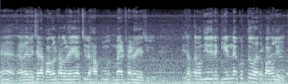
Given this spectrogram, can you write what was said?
হ্যাঁ বেচারা পাগল টাগল হয়ে যাচ্ছিল হাফ ম্যাড ফ্যাড হয়ে গেছিল। এই সপ্তাহ যদি এটা ক্লিয়ার না করতেও হয়তো পাগলই যেত।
